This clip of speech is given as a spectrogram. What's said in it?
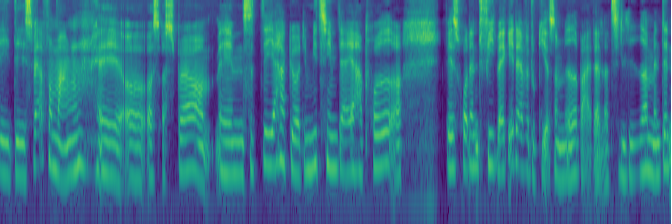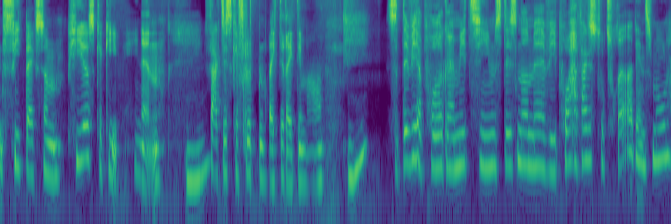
det, det er svært for mange øh, at, at, at spørge om. Øh, så det, jeg har gjort i mit team, det er, at jeg har prøvet at jeg tror, den feedback, et er, hvad du giver som medarbejder eller til leder, men den feedback, som peers kan give hinanden, mm. faktisk kan flytte den rigtig, rigtig meget. Mm. Så det vi har prøvet at gøre i mit teams, det er sådan noget med, at vi prøver at have faktisk struktureret det en smule.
